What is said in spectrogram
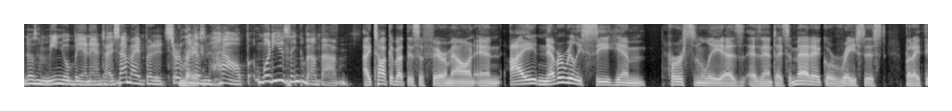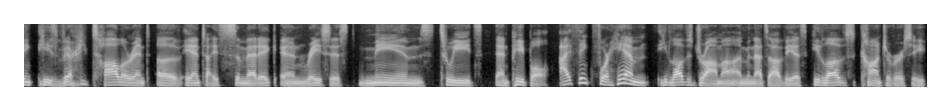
doesn't mean you'll be an anti Semite, but it certainly right. doesn't help. What do you think about that? I talk about this a fair amount, and I never really see him personally as, as anti Semitic or racist. But I think he's very tolerant of anti Semitic and racist memes, tweets, and people. I think for him, he loves drama. I mean, that's obvious. He loves controversy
